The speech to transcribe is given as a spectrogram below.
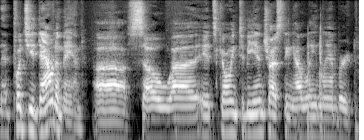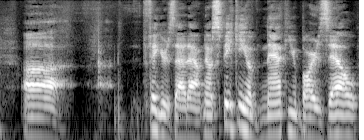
that puts you down a man. Uh, so uh, it's going to be interesting how Lane Lambert uh, figures that out. Now, speaking of Matthew Barzal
